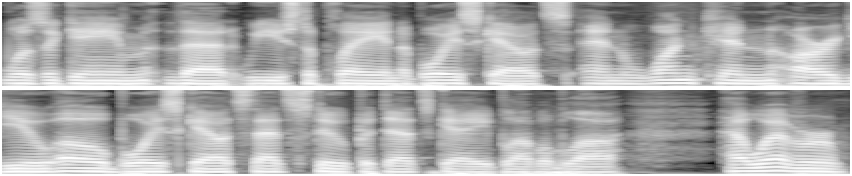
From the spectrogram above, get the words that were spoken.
was a game that we used to play in the Boy Scouts, and one can argue, oh, Boy Scouts, that's stupid, that's gay, blah, blah, blah. However,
